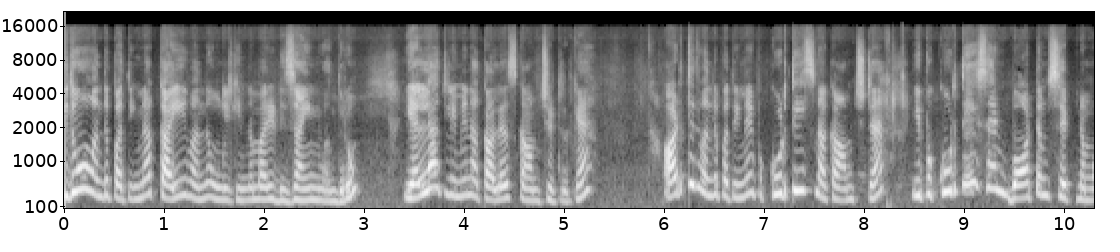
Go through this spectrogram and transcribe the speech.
இதுவும் வந்து பார்த்திங்கன்னா கை வந்து உங்களுக்கு இந்த மாதிரி டிசைன் வந்துடும் எல்லாத்துலேயுமே நான் கலர்ஸ் காமிச்சிட்ருக்கேன் அடுத்தது வந்து பார்த்திங்கன்னா இப்போ குர்தீஸ் நான் காமிச்சிட்டேன். இப்போ குர்தீஸ் அண்ட் பாட்டம் செட் நம்ம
